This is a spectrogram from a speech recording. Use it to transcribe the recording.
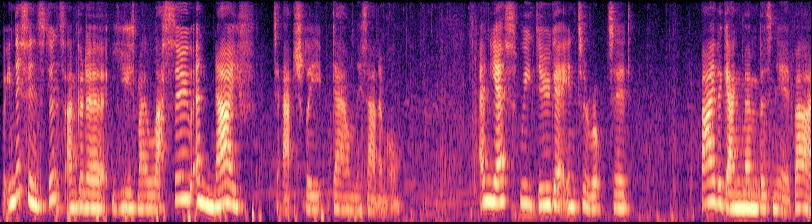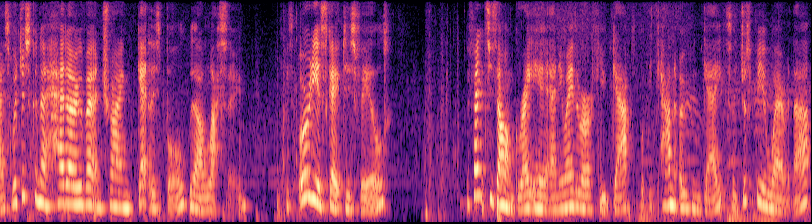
But in this instance, I'm going to use my lasso and knife to actually down this animal. And yes, we do get interrupted by the gang members nearby. So we're just going to head over and try and get this bull with our lasso. He's already escaped his field. The fences aren't great here anyway, there are a few gaps, but they can open gates, so just be aware of that.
